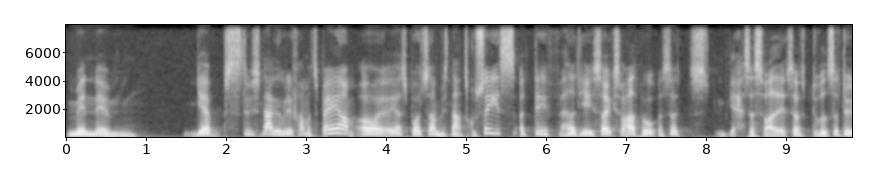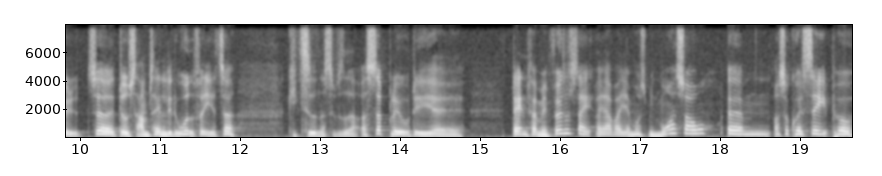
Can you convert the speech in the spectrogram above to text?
Men øhm, ja, det snakkede vi lidt frem og tilbage om, og jeg spurgte så, om vi snart skulle ses, og det havde de så ikke svaret på, og så, ja, så svarede jeg, så, du ved, så døde, så døde samtalen lidt ud, fordi så gik tiden og så videre. Og så blev det øh, dagen før min fødselsdag, og jeg var hjemme hos min mor og sove, øhm, og så kunne jeg se på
